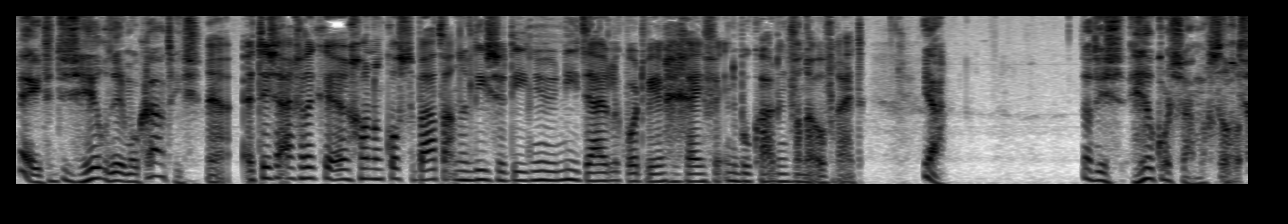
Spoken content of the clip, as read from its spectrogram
Nee, het is heel democratisch. Ja, het is eigenlijk eh, gewoon een kostenbatenanalyse... die nu niet duidelijk wordt weergegeven... in de boekhouding van de overheid. Ja, dat is heel kort samengesteld.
